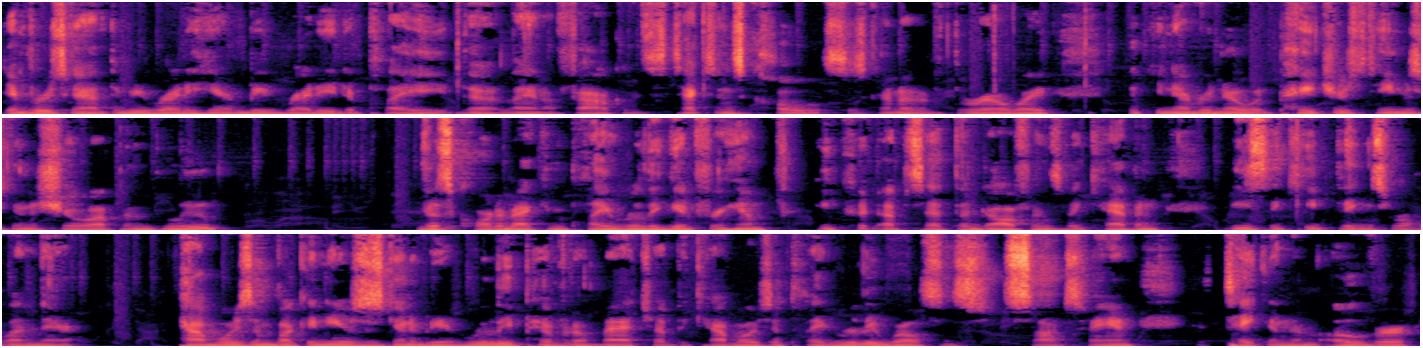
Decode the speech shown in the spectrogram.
Denver is going to have to be ready here and be ready to play the Atlanta Falcons. Texans Colts is kind of a throwaway. Look, you never know what Patriots team is going to show up in blue if his quarterback can play really good for him, he could upset the Dolphins, but Kevin needs to keep things rolling there. Cowboys and Buccaneers is going to be a really pivotal matchup. The Cowboys have played really well since Sox fan has taken them over,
